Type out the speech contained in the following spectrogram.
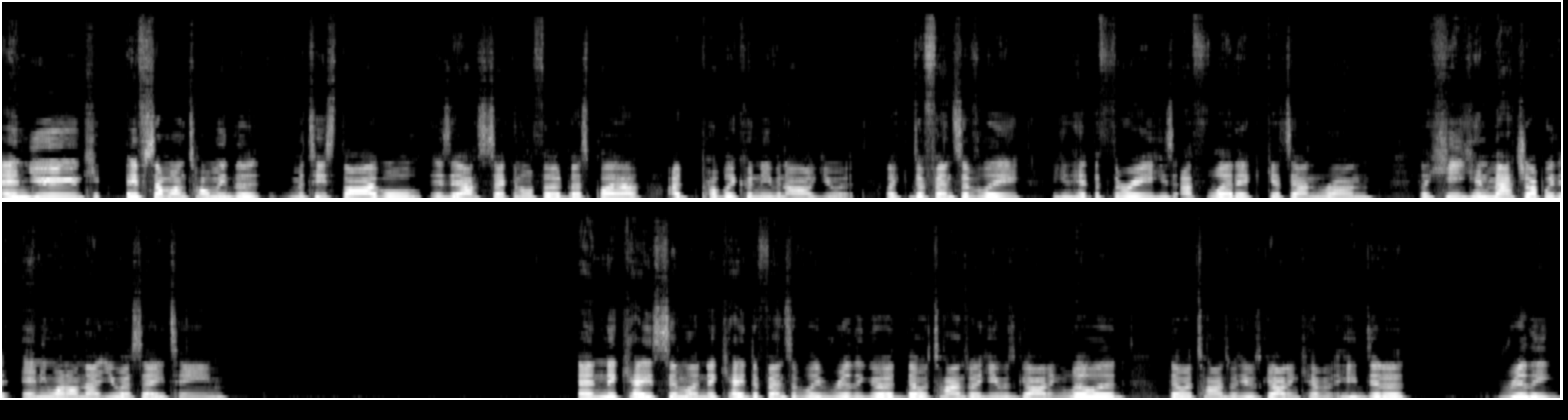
And you, if someone told me that Matisse Thybulle is our second or third best player, I probably couldn't even argue it. Like defensively, he can hit the three. He's athletic, gets out and run. Like he can match up with anyone on that USA team. And Nick Kay is similar. Nick Kay defensively really good. There were times where he was guarding Lillard. There were times where he was guarding Kevin. He did a really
